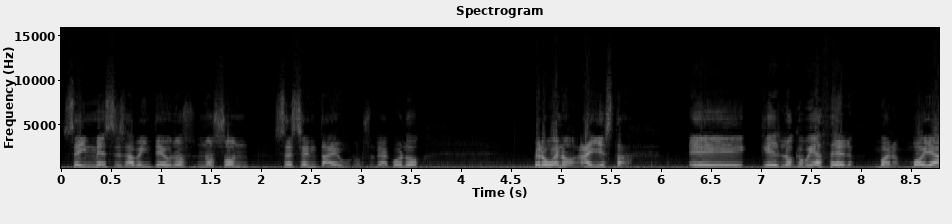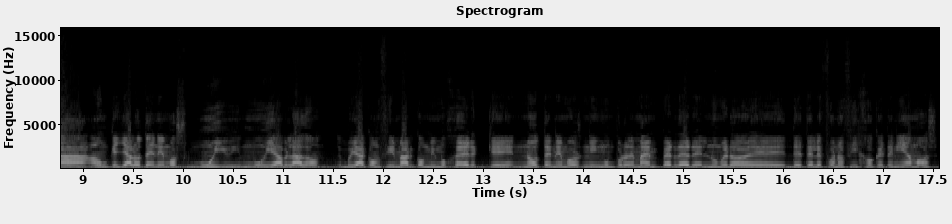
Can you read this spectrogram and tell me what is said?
6 meses a 20 euros no son 60 euros, ¿de acuerdo? Pero bueno, ahí está. Eh, ¿Qué es lo que voy a hacer? Bueno, voy a, aunque ya lo tenemos muy, muy hablado, voy a confirmar con mi mujer que no tenemos ningún problema en perder el número de, teléfono fijo que teníamos.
